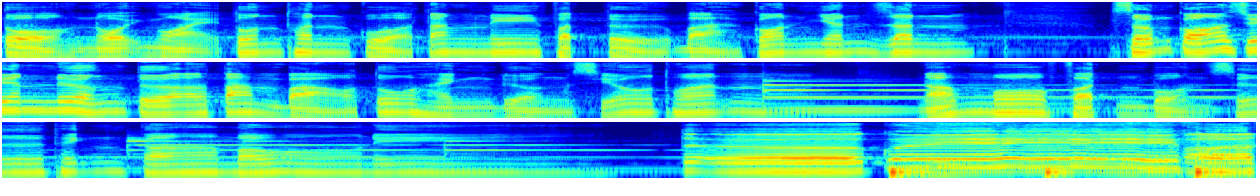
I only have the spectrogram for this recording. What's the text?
tổ nội ngoại tôn thân của tăng ni Phật tử bà con nhân dân. Sớm có duyên nương tựa tam bảo tu hành đường siêu thoát. Nam mô Phật Bổn Sư Thích Ca Mâu Ni. tự quy Phật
